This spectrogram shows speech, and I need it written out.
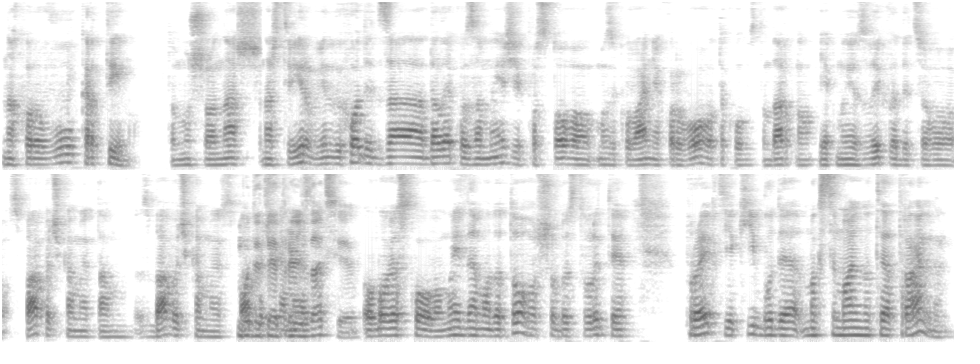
на хорову картину. Тому що наш наш твір він виходить за далеко за межі простого музикування хорового, такого стандартного, як ми звикли до цього з папочками, там з бабочками, з папочками. Буде театралізація. Обов'язково. Ми йдемо до того, щоб створити проект, який буде максимально театральним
